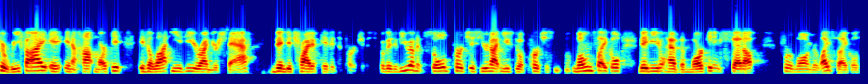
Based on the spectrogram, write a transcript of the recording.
to refi in, a hot market is a lot easier on your staff than to try to pivot to purchase. Because if you haven't sold purchase, you're not used to a purchase loan cycle. Maybe you don't have the marketing set up for longer life cycles.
